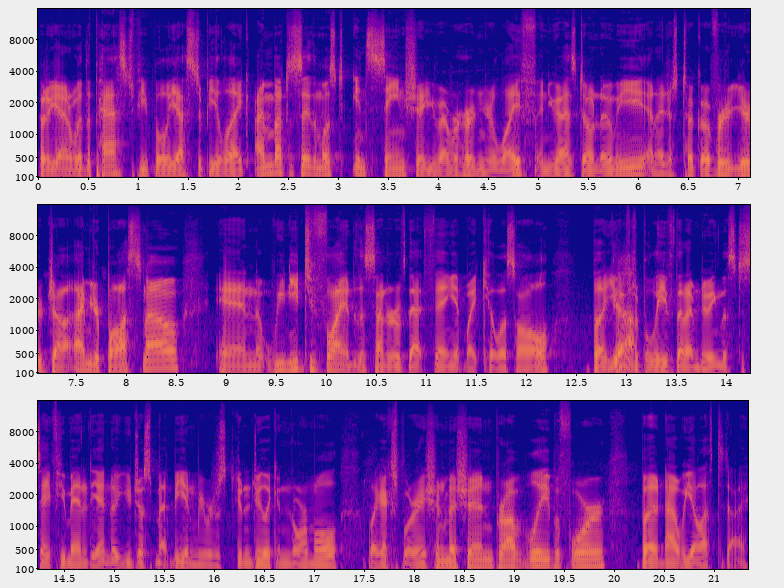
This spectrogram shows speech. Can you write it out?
But again, with the past people, he has to be like, I'm about to say the most insane shit you've ever heard in your life, and you guys don't know me, and I just took over your job. I'm your boss now, and we need to fly into the center of that thing. It might kill us all. But you Yeah. have to believe that I'm doing this to save humanity. I know you just met me, and we were just going to do like a normal like exploration mission probably before, but now we all have to die,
